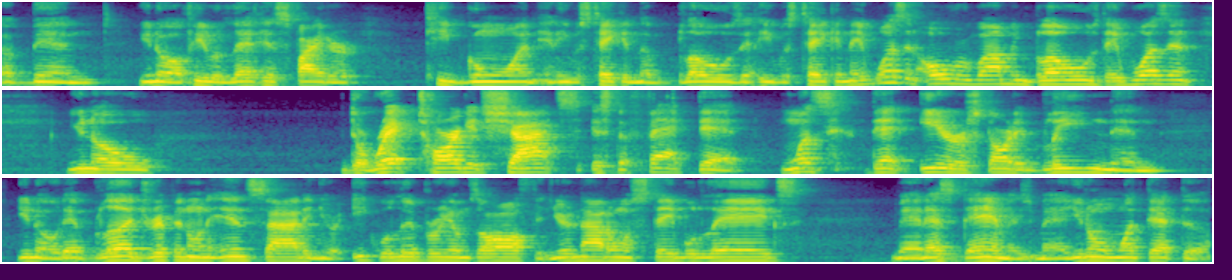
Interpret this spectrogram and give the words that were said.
have been, you know, if he would let his fighter keep going and he was taking the blows that he was taking. They wasn't overwhelming blows. They wasn't, you know, direct target shots. It's the fact that once that ear started bleeding and you know that blood dripping on the inside and your equilibrium's off and you're not on stable legs, man, that's damage, man. You don't want that to,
